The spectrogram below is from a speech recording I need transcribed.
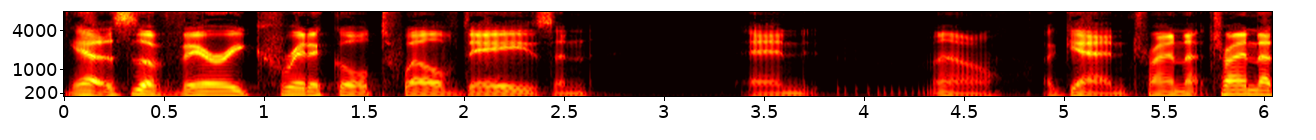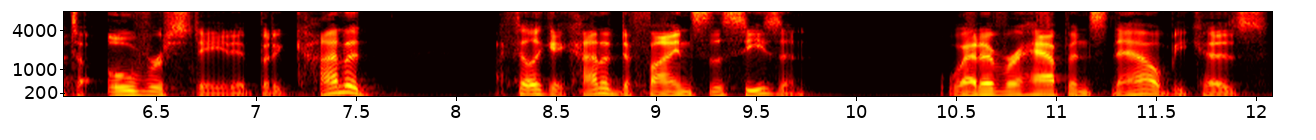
yeah, this is a very critical 12 days, and and you know again trying not trying not to overstate it, but it kind of I feel like it kind of defines the season. Whatever happens now, because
